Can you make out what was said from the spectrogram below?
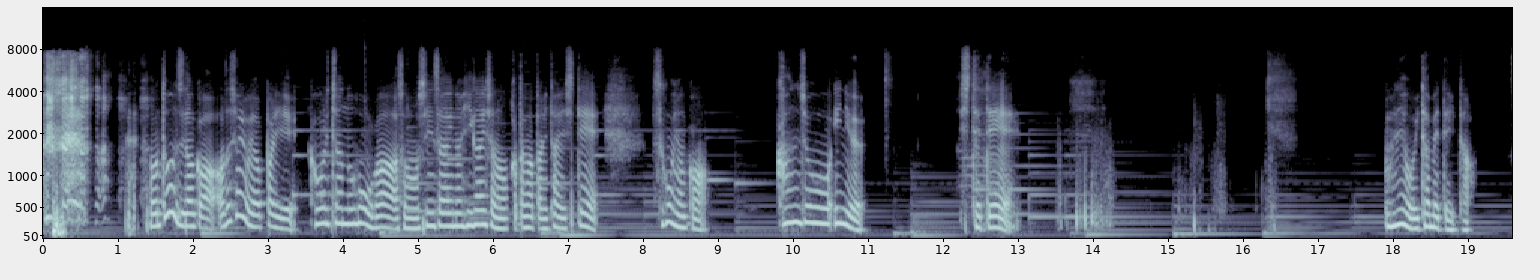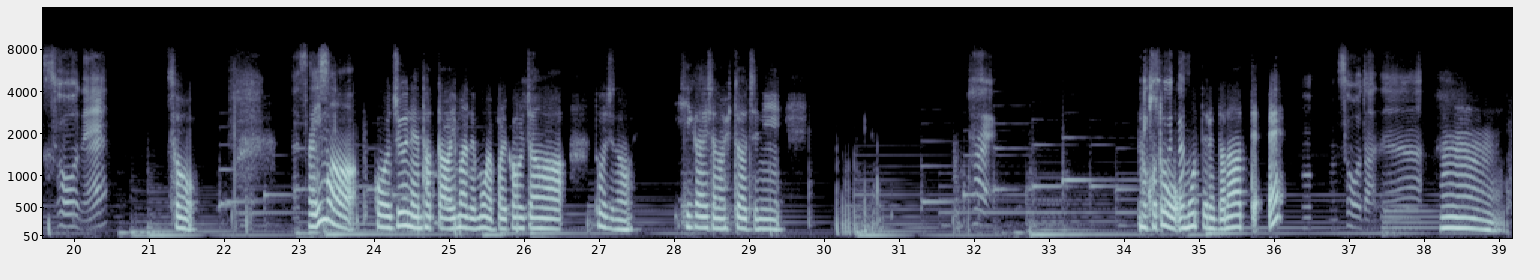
当時なんか、私よりもやっぱり、かおりちゃんの方が、その震災の被害者の方々に対して、すごいなんか、感情移入してて、胸を痛めていた。そうね。そう。今、こう10年経った今でも、やっぱりかおりちゃんは、当時の被害者の人たちに、はい。のことを思ってるんだなって。え？そうだね。うん。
